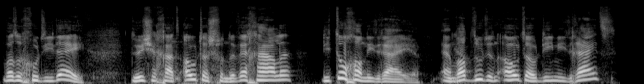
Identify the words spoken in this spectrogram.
wat een goed idee. Dus je gaat auto's van de weg halen die toch al niet rijden. En wat doet een auto die niet rijdt?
